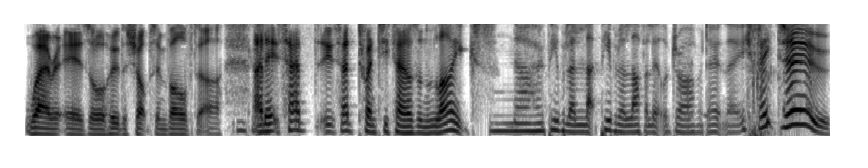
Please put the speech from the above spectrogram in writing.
where it is or who the shops involved are, and it's had it's had twenty thousand likes. No, people are lo- people love a little drama, don't they? They do.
